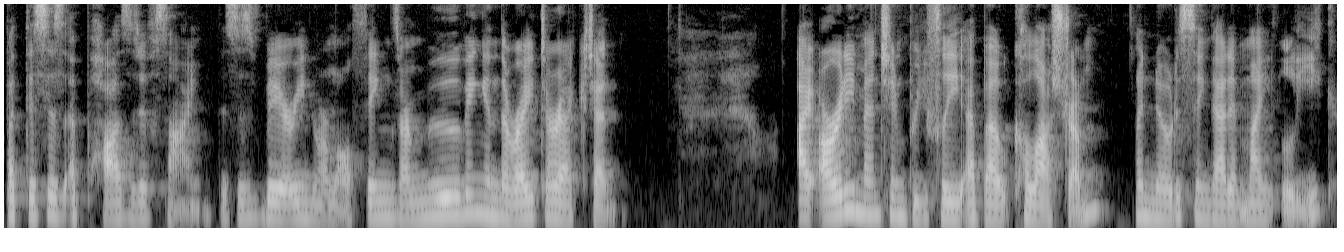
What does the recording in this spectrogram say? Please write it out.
But this is a positive sign. This is very normal. Things are moving in the right direction. I already mentioned briefly about colostrum and noticing that it might leak.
